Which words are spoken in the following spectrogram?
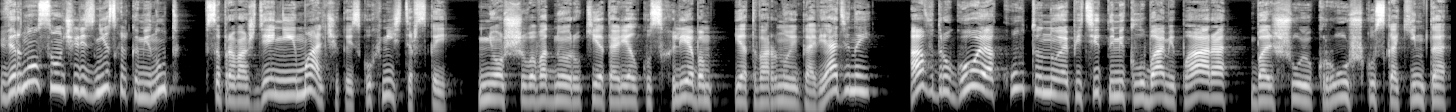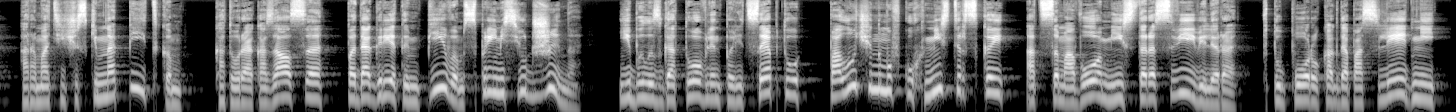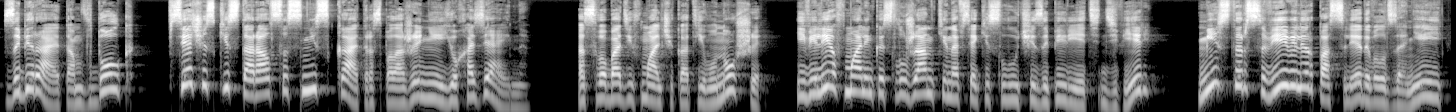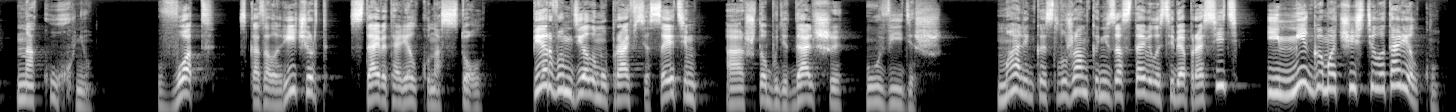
Вернулся он через несколько минут в сопровождении мальчика из кухмистерской, несшего в одной руке тарелку с хлебом и отварной говядиной, а в другой окутанную аппетитными клубами пара большую кружку с каким-то ароматическим напитком, который оказался подогретым пивом с примесью джина и был изготовлен по рецепту, полученному в кухмистерской от самого мистера Свивеллера в ту пору, когда последний, забирая там в долг, всячески старался снискать расположение ее хозяина. Освободив мальчика от его ноши и велев маленькой служанке на всякий случай запереть дверь, мистер Свивеллер последовал за ней на кухню. «Вот», — сказал Ричард, ставя тарелку на стол, «первым делом управься с этим, а что будет дальше, увидишь». Маленькая служанка не заставила себя просить и мигом очистила тарелку.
